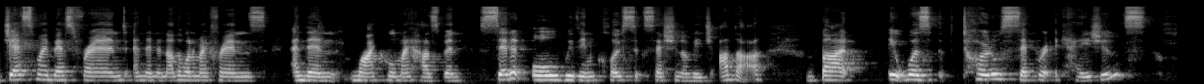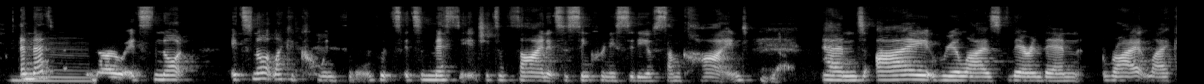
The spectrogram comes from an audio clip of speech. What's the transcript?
Jess, my best friend, and then another one of my friends, and then Michael, my husband, said it all within close succession of each other. But it was total separate occasions. And that's mm. you know, it's not it's not like a coincidence. It's it's a message, it's a sign, it's a synchronicity of some kind. Yeah. And I realized there and then, right, like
